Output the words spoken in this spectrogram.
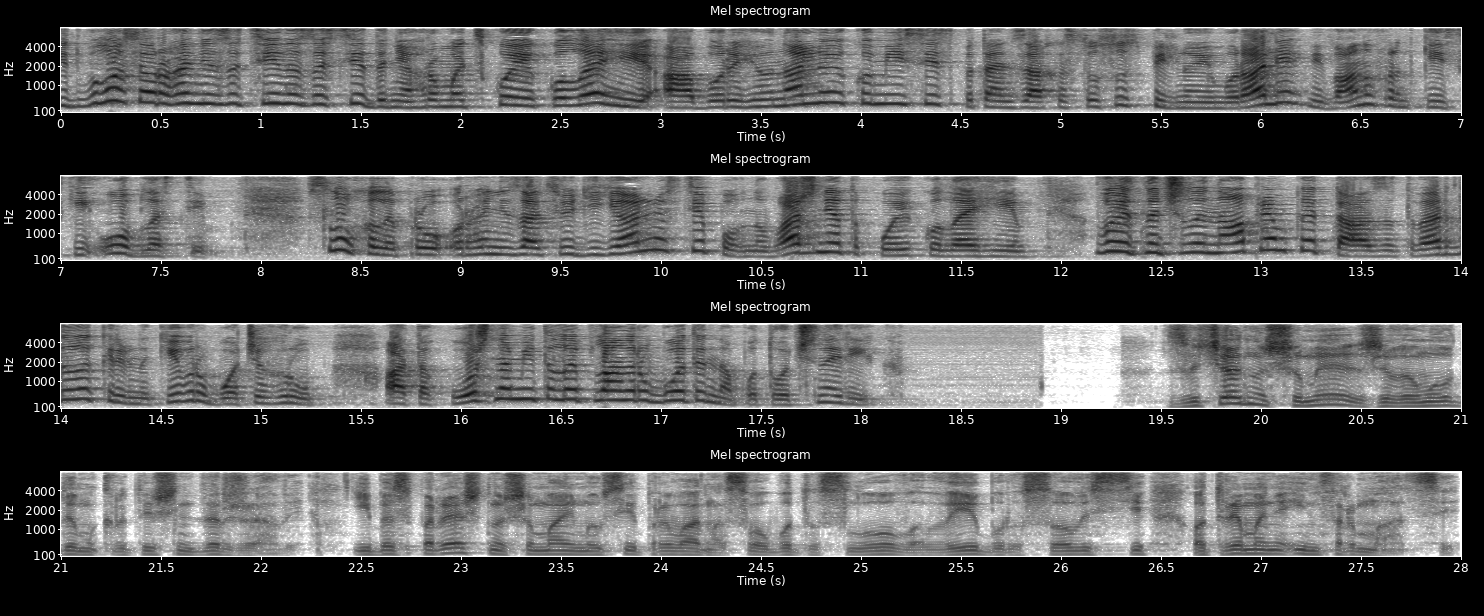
Відбулося організаційне засідання громадської колегії або регіональної комісії з питань захисту суспільної моралі в Івано-Франківській області. Слухали про організацію діяльності, повноваження такої колегії, визначили напрямки та затвердили керівників робочих груп, а також намітили план роботи на поточний рік. Звичайно, що ми живемо в демократичній державі, і безперечно, що маємо всі права на свободу слова, вибору, совісті, отримання інформації.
